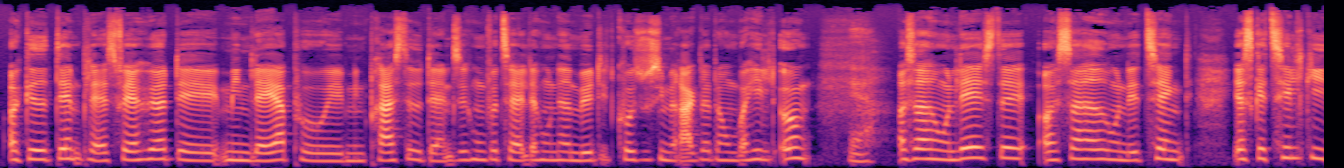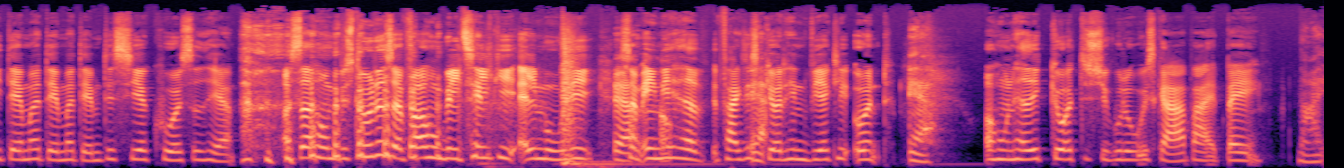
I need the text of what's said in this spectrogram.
Og givet den plads. For jeg hørte øh, min lærer på øh, min præsteuddannelse, hun fortalte, at hun havde mødt et kursus i mirakler, da hun var helt ung. ja. Og så havde hun læst det, og så havde hun øh, tænkt, jeg skal tilgive dem og dem og dem, det siger kurset her. og så havde hun besluttet sig for, at hun ville tilgive alle mulige, ja. Som egentlig havde faktisk ja. gjort hende virkelig ondt. Ja, Og hun havde ikke gjort det psykologiske arbejde bag. nej.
